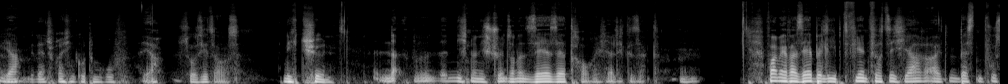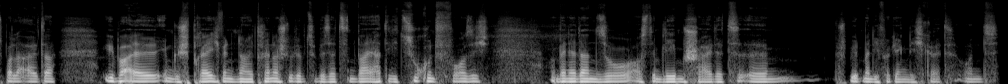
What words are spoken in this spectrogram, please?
äh, Ja. mit entsprechend gutem Ruf. Ja, So sieht's aus. nicht schön. Na, nicht nur nicht schön, sondern sehr, sehr traurig, ehrlich gesagt. Mhm. Vor allem, er war sehr beliebt, 44 Jahre alt, im besten Fußballeralter, überall im Gespräch, wenn eine neue Trainerstudie zu besetzen war. Er hatte die Zukunft vor sich. Und wenn er dann so aus dem Leben scheidet, ähm, spürt man die Vergänglichkeit. Und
